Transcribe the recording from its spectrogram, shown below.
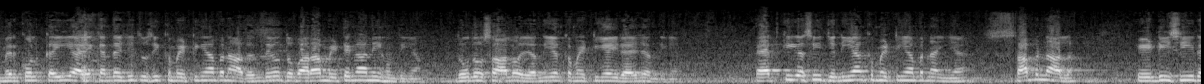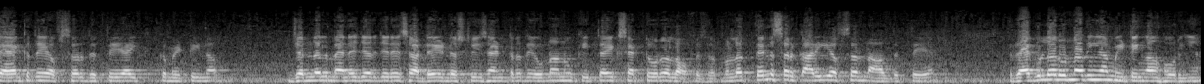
ਮੇਰੇ ਕੋਲ ਕਈ ਆਏ ਕਹਿੰਦੇ ਜੀ, ਤੁਸੀਂ ਕਮੇਟੀਆਂ ਬਣਾ ਦਿੰਦੇ ਹੋ, ਦੁਬਾਰਾ ਮੀਟਿੰਗਾਂ ਨਹੀਂ ਹੁੰਦੀਆਂ। ਦੋ ਦੋ ਸਾਲ ਹੋ ਜਾਂਦੀਆਂ, ਕਮੇਟੀਆਂ ਹੀ ਰਹਿ ਜਾਂਦੀਆਂ। ਐਤਕੀ ਅਸੀਂ ਜਿੰਨੀਆਂ ਕਮੇਟੀਆਂ ਬਣਾਈਆਂ, ਸਭ ਨਾਲ ਏਡੀਸੀ ਰੈਂਕ ਦੇ ਅਫਸਰ ਦਿੱਤੇ ਆ ਇੱਕ ਕਮੇਟੀ ਨਾਲ। ਜਨਰਲ ਮੈਨੇਜਰ ਜਿਹੜੇ ਸਾਡੇ ਇੰਡਸਟਰੀ ਸੈਂਟਰ ਦੇ, ਉਹਨਾਂ ਨੂੰ ਕੀਤਾ ਇੱਕ ਸੈਕਟੋਰਲ ਆਫੀਸਰ। ਮਤਲਬ ਤਿੰਨ ਸਰਕਾਰੀ ਅਫਸਰ ਨਾਲ ਦਿੱਤੇ ਆ। ਰੈਗੂਲਰ ਉਹਨਾਂ ਦੀਆਂ ਮੀਟਿੰਗਾਂ ਹੋ ਰਹੀਆਂ।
